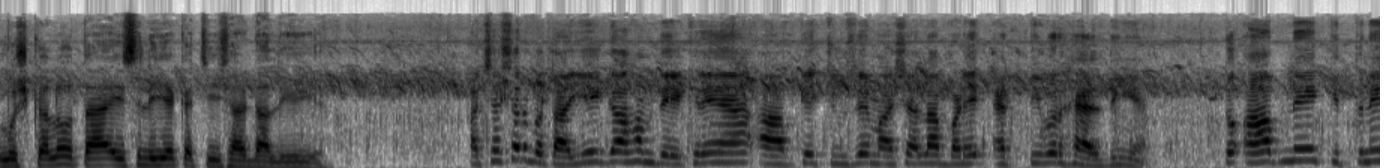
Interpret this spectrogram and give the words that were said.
मुश्किल होता है इसलिए कच्ची छत डाली हुई है। अच्छा सर बताइएगा हम देख रहे हैं आपके चूज़े माशाल्लाह बड़े एक्टिव और हेल्दी हैं। तो आपने कितने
